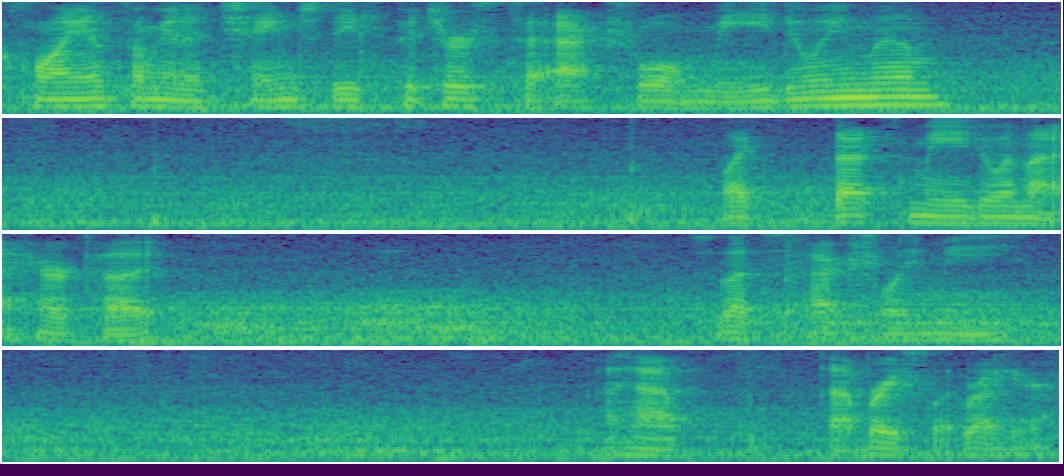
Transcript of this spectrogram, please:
clients, I'm gonna change these pictures to actual me doing them. Like that's me doing that haircut. So that's actually me. I have that bracelet right here.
